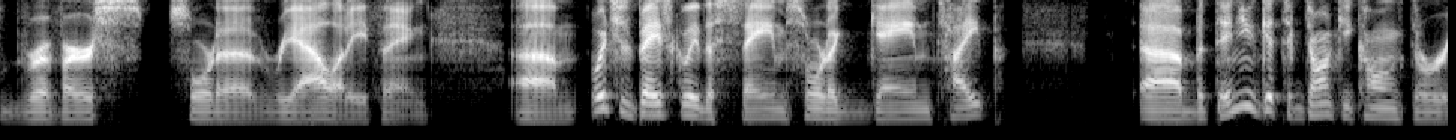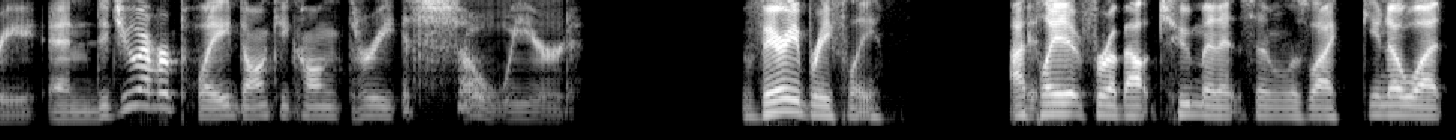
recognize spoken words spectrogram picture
reverse sort of reality thing, um, which is basically the same sort of game type. Uh, but then you get to Donkey Kong 3. And did you ever play Donkey Kong 3? It's so weird. Very briefly. I it, played it for about two minutes and was like, you know what?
